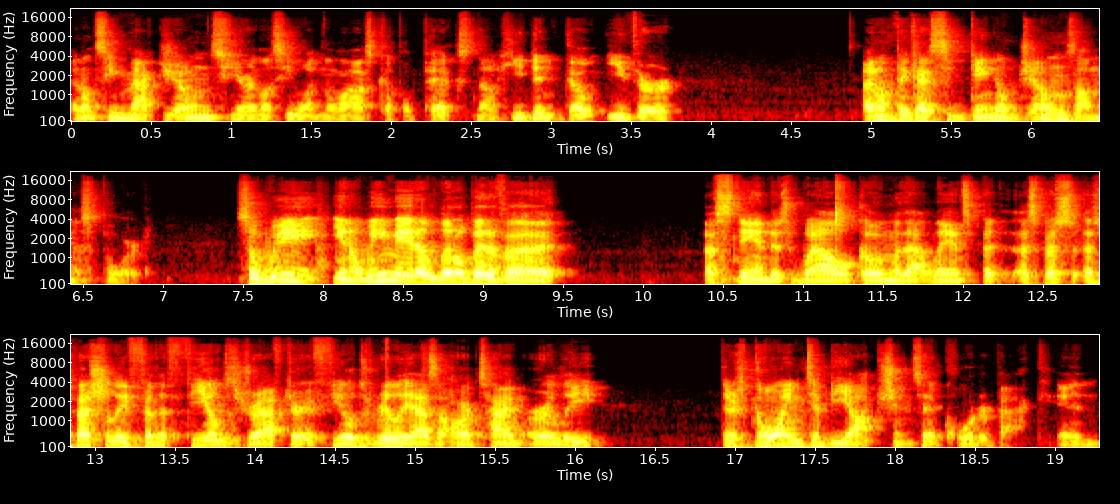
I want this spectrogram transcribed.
I don't see Mac Jones here unless he went in the last couple picks. No, he didn't go either. I don't think I see Daniel Jones on this board. So we, you know, we made a little bit of a a stand as well going without Lance, but especially especially for the Fields drafter, if Fields really has a hard time early, there's going to be options at quarterback. And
